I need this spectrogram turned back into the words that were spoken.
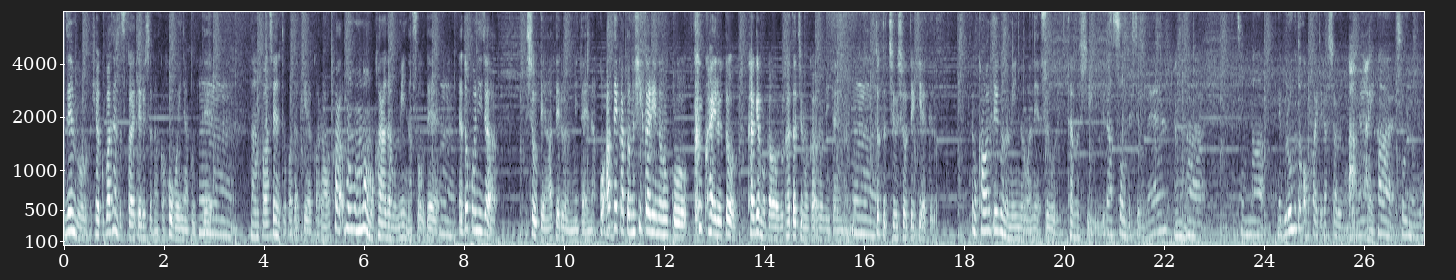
全部100%使えてる人なんかほぼいなくって、うん。何パーセントかだけやからから脳も体もみんなそうで,、うん。でどこにじゃあ焦点当てるんみたいなこう当て方の光のこう 変えると影も変わる形も変わるみたいなんで、うん。ちょっと抽象的やけど。でも変わっていくのみんなはねすごい楽しいです。そうですよね。うん。はい。そんなねブログとかも書いてらっしゃるのでね、あはい。はい、そういうのもは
